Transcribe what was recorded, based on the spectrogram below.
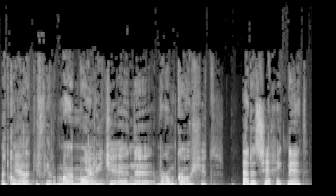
Het komt Ja. uit die film. Maar een mooi Ja. liedje. En eh, waarom koos je het? Nou, dat zeg ik net.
